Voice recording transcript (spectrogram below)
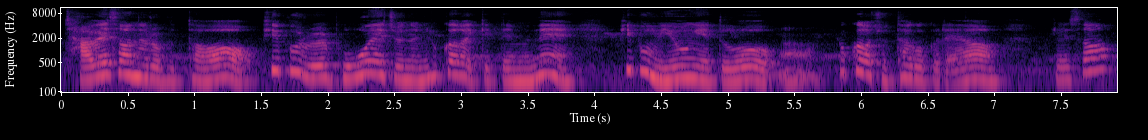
자외선으로부터 피부를 보호해주는 효과가 있기 때문에 피부 미용에도 어, 효과가 좋다고 그래요. 그래서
